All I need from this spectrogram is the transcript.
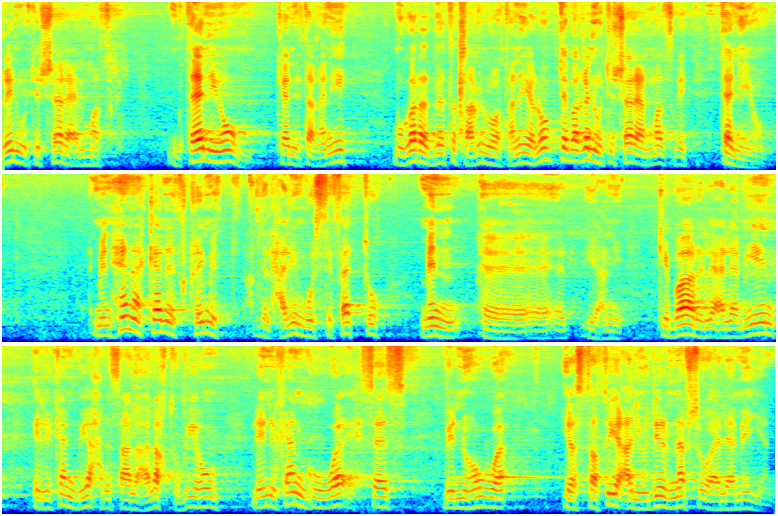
غنوة الشارع المصري. تاني يوم كانت أغانيه مجرد ما تطلع غنوة وطنية له بتبقى غنوة الشارع المصري تاني يوم. من هنا كانت قيمة عبد الحليم واستفادته من آه، يعني كبار الإعلاميين اللي كان بيحرص على علاقته بيهم لأن كان جواه إحساس بأن هو يستطيع أن يدير نفسه إعلامياً.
